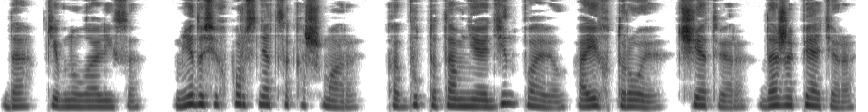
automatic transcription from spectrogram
«Да», — кивнула Алиса. «Мне до сих пор снятся кошмары. Как будто там не один Павел, а их трое, четверо, даже пятеро.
